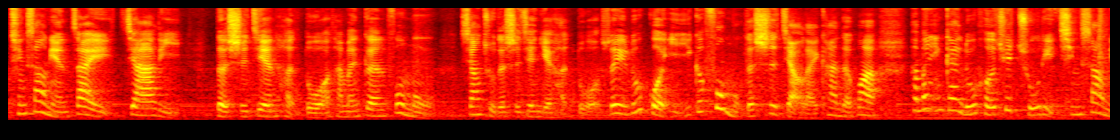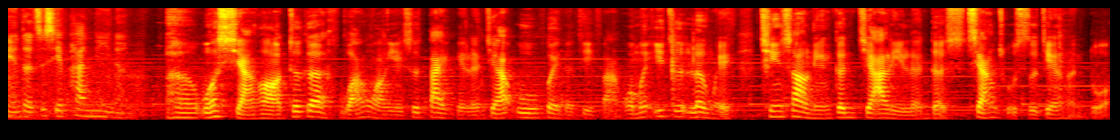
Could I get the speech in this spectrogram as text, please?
青少年在家里的时间很多，他们跟父母相处的时间也很多，所以如果以一个父母的视角来看的话，他们应该如何去处理青少年的这些叛逆呢？呃，我想、哦，这个往往也是带给人家误会的地方。我们一直认为青少年跟家里人的相处时间很多。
